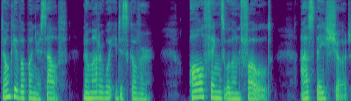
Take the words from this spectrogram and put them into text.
Don't give up on yourself, no matter what you discover. All things will unfold as they should.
